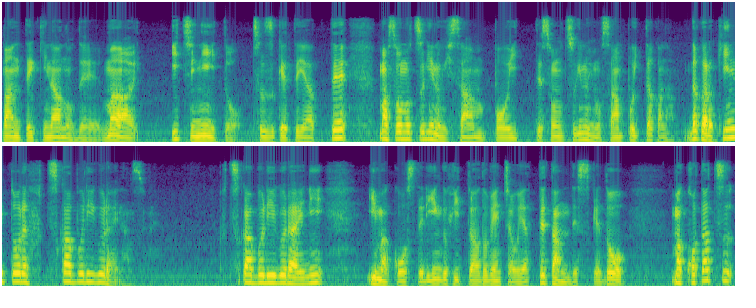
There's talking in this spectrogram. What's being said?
般的なので、まあ、1、2と続けてやって、まあその次の日散歩行って、その次の日も散歩行ったかな。だから筋トレ2日ぶりぐらいなんですよ。2日ぶりぐらいに、今こうしてリングフィットアドベンチャーをやってたんですけど、まあこたつ、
